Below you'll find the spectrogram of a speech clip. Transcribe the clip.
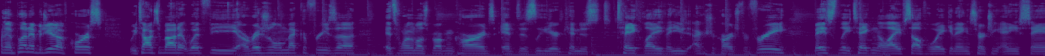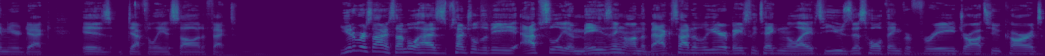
and then Planet Vegeta, of course, we talked about it with the original Mecha Frieza. It's one of the most broken cards. If this leader can just take life and use extra cards for free, basically taking a life, self-awakening, searching any sand in your deck is definitely a solid effect. Universe 9 Assemble has potential to be absolutely amazing on the backside of the leader, basically taking a life to use this whole thing for free, draw two cards,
